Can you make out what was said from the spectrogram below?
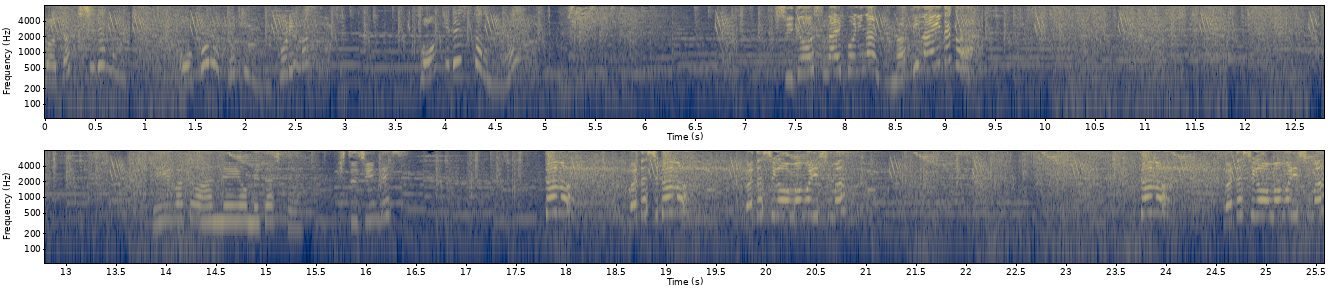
私でも怒る時は怒ります。本気ですからね。修行しない子になんか負けないんだから。平和と安寧を目指して出陣です。殿私殿私がお守りします。殿私がお守りします。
